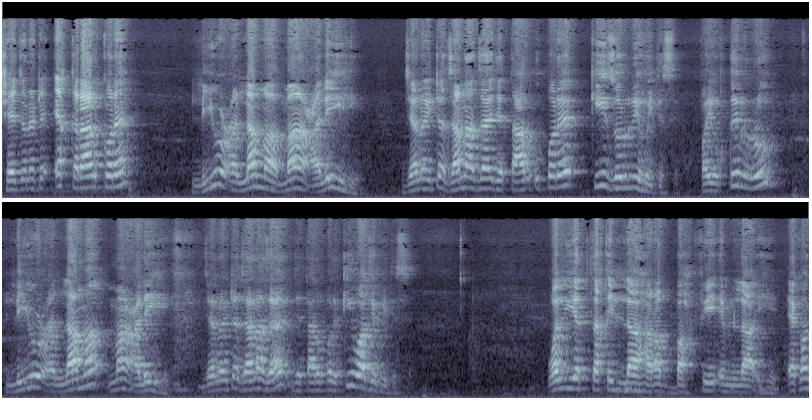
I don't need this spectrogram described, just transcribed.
সে যেন এটা একরার করে লিউ আল্লামা মা আলিহি যেন এটা জানা যায় যে তার উপরে কি জরুরি হইতেছে। ফাইউকির লিউ আল্লামা মা আলিহি যেন এটা জানা যায় যে তার উপরে কি ওয়াজিব হইতেছে। এখন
